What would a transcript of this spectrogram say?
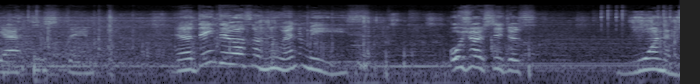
Yeah, just same. And I think there are some new enemies. Or should I say just one enemy?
